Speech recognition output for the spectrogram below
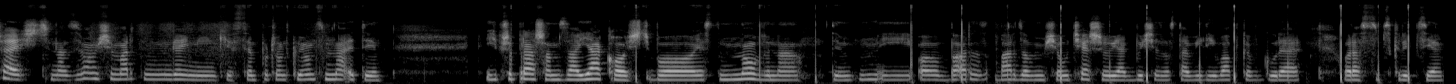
Cześć, nazywam się Martin Gaming, jestem początkującym na ETY. I przepraszam za jakość, bo jestem nowy na tym i o, bardzo, bardzo bym się ucieszył, jakbyście zostawili łapkę w górę oraz subskrypcję.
